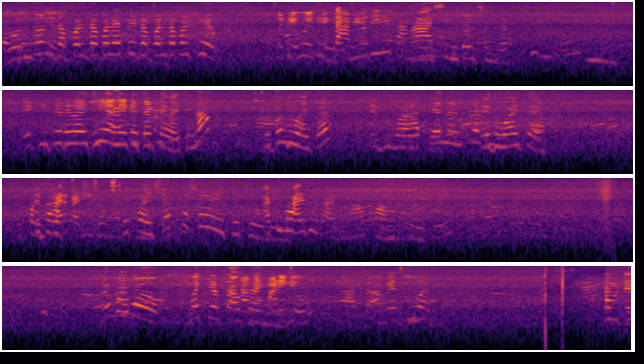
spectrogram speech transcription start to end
दोन दोन डबल डबल आहे ते डबल डबल ठेव. तांबी होती हा एक इथे ठेवायची आणि एक ह्याच्यात ठेवायची ना? ते पण धुवायचं? ते धुवायचं. धुवायचं आहे. ते बाहेर पैशात ते पैशात कशा इथे ठेव तू बाहेर. हा पाणी घेऊ? कुठे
